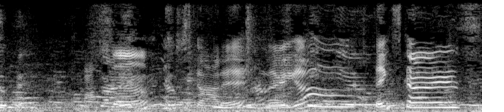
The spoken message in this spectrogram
Okay. awesome. Got it. There you go. Thanks, guys.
